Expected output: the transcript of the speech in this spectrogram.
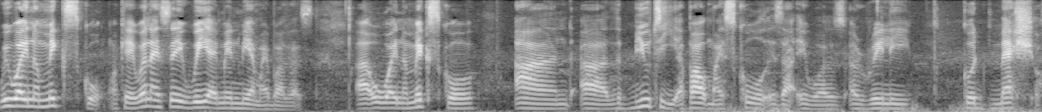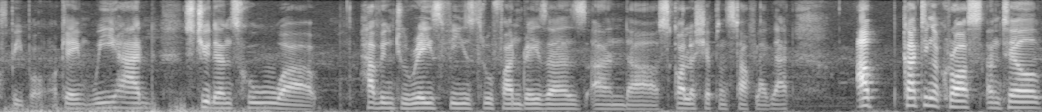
we were in a mixed school okay? When i say we i mean me and my brothers. Uh, we were in a mixed school and uh, the beauty about my school is that it was a really good mesh of people okay? We had students who uh, having to raise fees through fundraisers and uh, scholarships and stuff like that, up cutting across until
